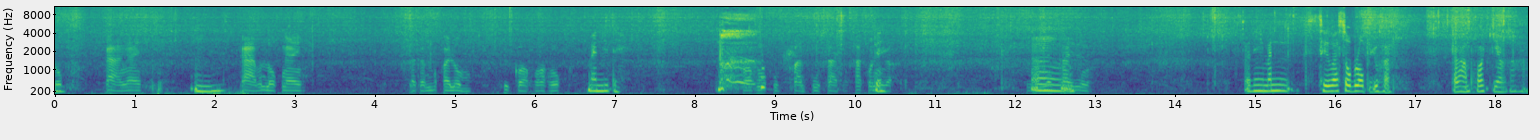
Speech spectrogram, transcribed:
ลบกาง่ายอืมกามันลกง่ายแล้วก็ไม่ค่อยล่มคือกอกหัวหกแม่นดิเต พอหุบผ่านปูสัตว์คักคนนี้ก็อืมใช่เลยอันนี้มันถือว่าซบลบอยู่ค่ะกำลังพอเกี่ยวเนาะค่ะ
